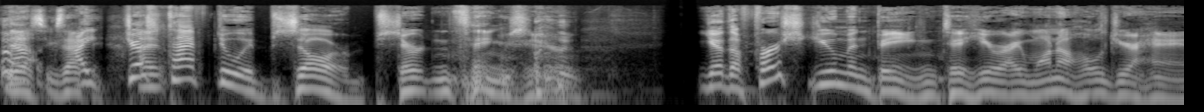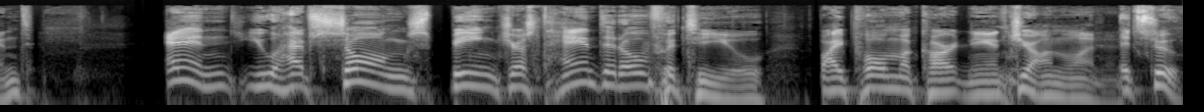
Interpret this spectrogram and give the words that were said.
Now, yes, exactly. I just have to absorb certain things here. You're the first human being to hear I Want to Hold Your Hand, and you have songs being just handed over to you by Paul McCartney and John Lennon. It's true.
